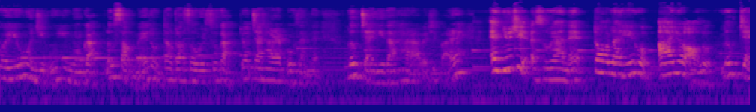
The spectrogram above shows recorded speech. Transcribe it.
ကွယ်ရေးဝန်ကြီးဦးယူမွန်ကလှုပ်ဆောင်မယ်လို့ဒေါက်တာဇော်ဝေဆိုးကပြောကြားထားတဲ့ပုံစံနဲ့လုပ်ကြံရေးသားထားတာပဲဖြစ်ပါတယ်။ NUG အစိုးရနဲ့တော်လန်ရေးကိုအားရော့အောင်လို့လုပ်ကြံ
